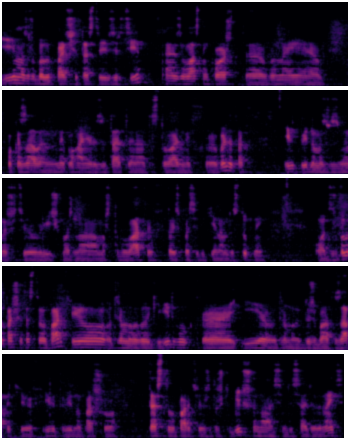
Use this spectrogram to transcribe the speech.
І ми зробили перші тестові взірці е, за власний кошт. Е, Вони показали непогані результати на тестувальних е, вилітах. І відповідно ми зрозуміли, що цю річ можна масштабувати в той спосіб, який нам доступний. От, зробили першу тестову партію, отримали великий відгук і отримали дуже багато запитів. І відповідно першу тестову партію вже трошки більше на 70 одиниць.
